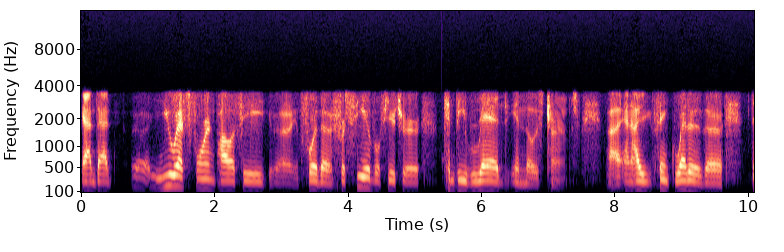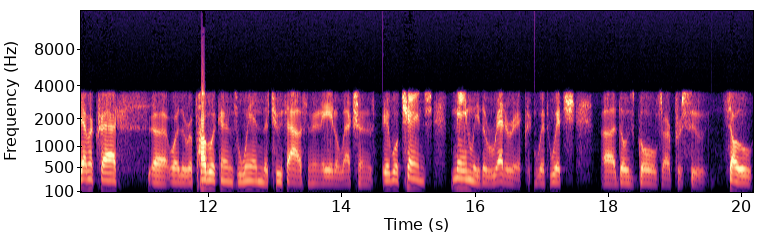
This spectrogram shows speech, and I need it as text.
and that uh, U.S. foreign policy uh, for the foreseeable future can be read in those terms. Uh, and I think whether the Democrats uh, or the Republicans win the 2008 elections, it will change mainly the rhetoric with which uh, those goals are pursued. So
